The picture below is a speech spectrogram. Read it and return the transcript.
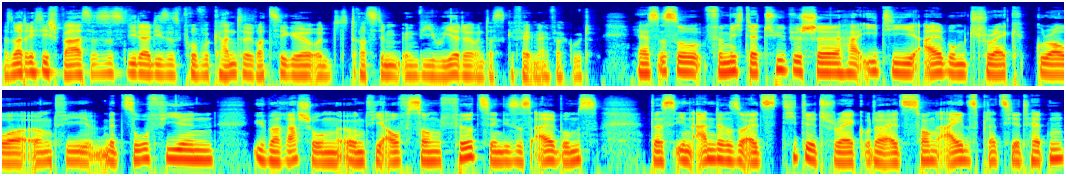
Also macht richtig Spaß. Es ist wieder dieses provokante, rotzige und trotzdem irgendwie weirde und das gefällt mir einfach gut. Ja, es ist so für mich der typische Haiti-Album-Track-Grower irgendwie mit so vielen Überraschungen irgendwie auf Song 14 dieses Albums, dass ihn andere so als Titeltrack oder als Song 1 platziert hätten.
